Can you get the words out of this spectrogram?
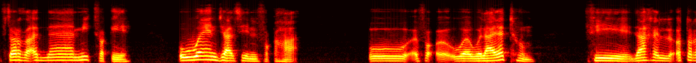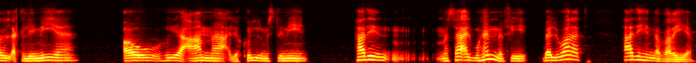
افترض عندنا 100 فقيه. وين جالسين الفقهاء؟ وولايتهم في داخل الأطر الإقليمية أو هي عامة لكل المسلمين؟ هذه مسائل مهمة في بلورة هذه النظرية.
